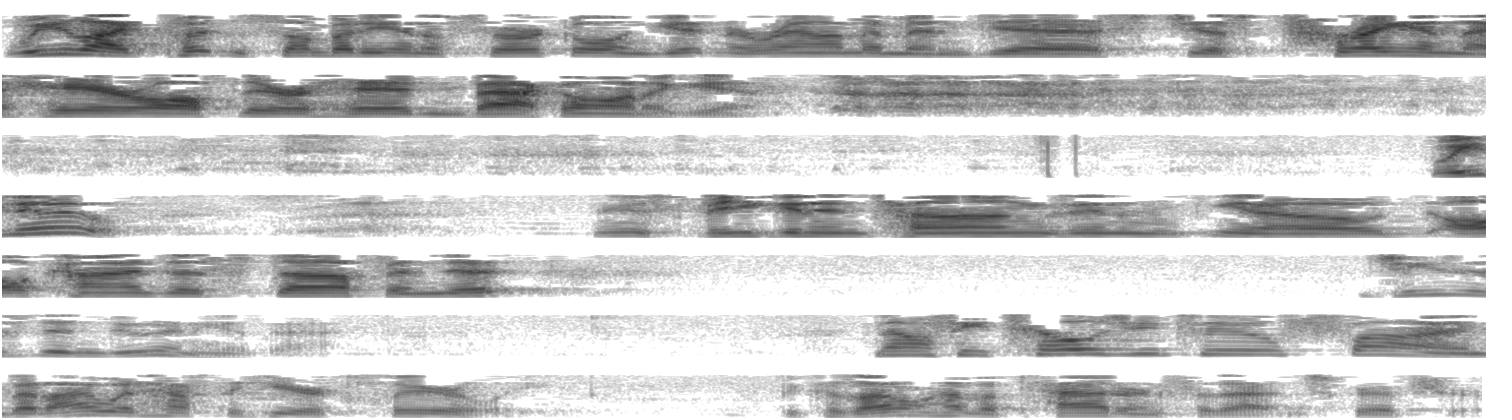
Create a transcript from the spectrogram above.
we like putting somebody in a circle and getting around them and just just praying the hair off their head and back on again. We do. You're speaking in tongues and, you know, all kinds of stuff. And that Jesus didn't do any of that. Now, if he tells you to, fine, but I would have to hear clearly because I don't have a pattern for that in Scripture.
